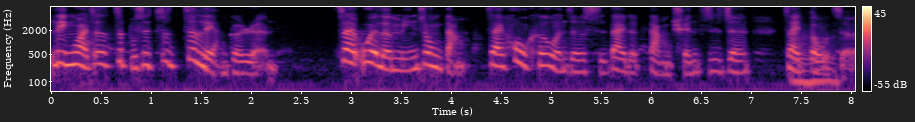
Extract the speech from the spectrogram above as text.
另外，这这不是这这两个人在为了民众党在后柯文哲时代的党权之争在斗争。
